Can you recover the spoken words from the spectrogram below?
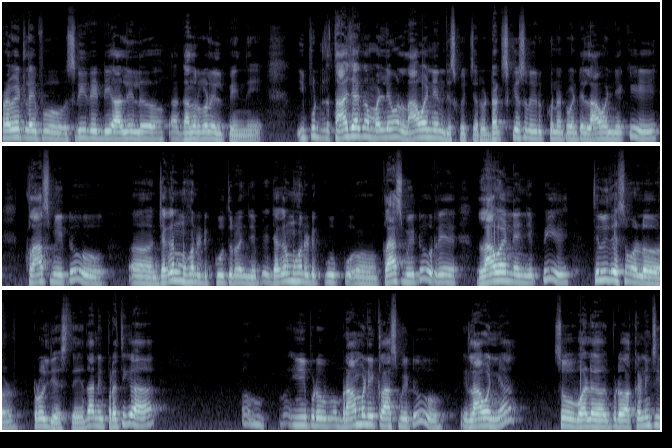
ప్రైవేట్ లైఫ్ శ్రీరెడ్డి ఆలీలు గందరగోళం వెళ్ళిపోయింది. ఇప్పుడు తాజాగా మళ్ళీ ఏమో లావణ్యని తీసుకొచ్చారు. డ్రగ్స్ కేసులో ఇరుక్కున్నటువంటి లావణ్యకి క్లాస్మేటు జగన్మోహన్ రెడ్డి కూతురు అని చెప్పి జగన్మోహన్ రెడ్డి కూ క్లాస్మేటు రే లావణ్య అని చెప్పి తెలుగుదేశం వాళ్ళు ట్రోల్ చేస్తే దానికి ప్రతిగా ఇప్పుడు బ్రాహ్మణి క్లాస్మేటు ఈ లావణ్య సో వాళ్ళు ఇప్పుడు అక్కడి నుంచి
